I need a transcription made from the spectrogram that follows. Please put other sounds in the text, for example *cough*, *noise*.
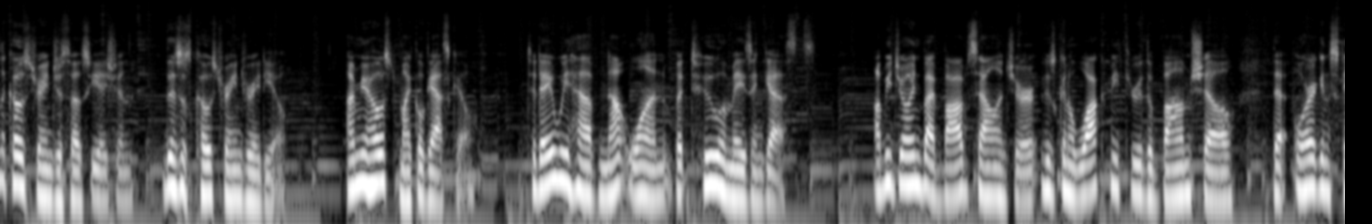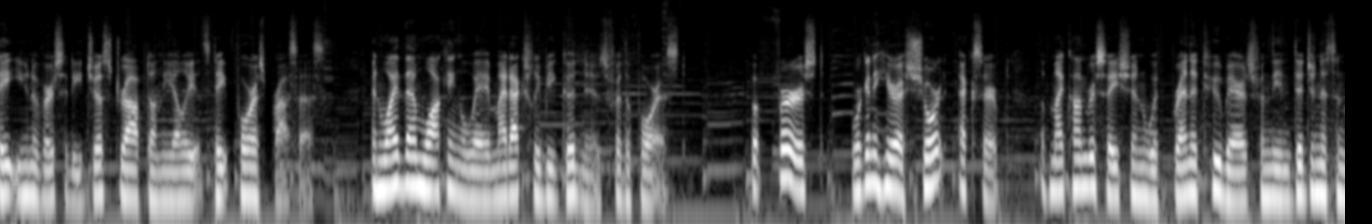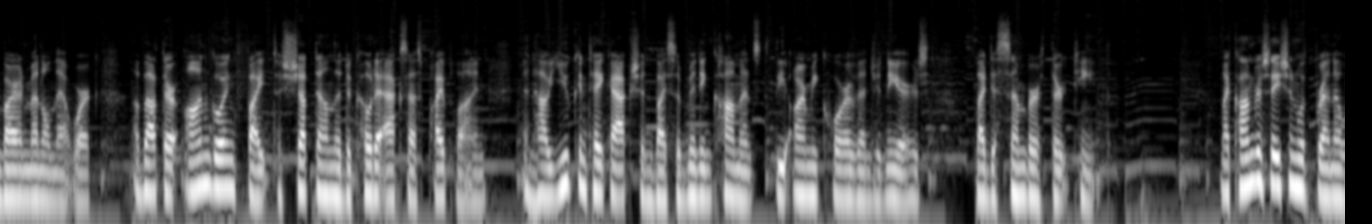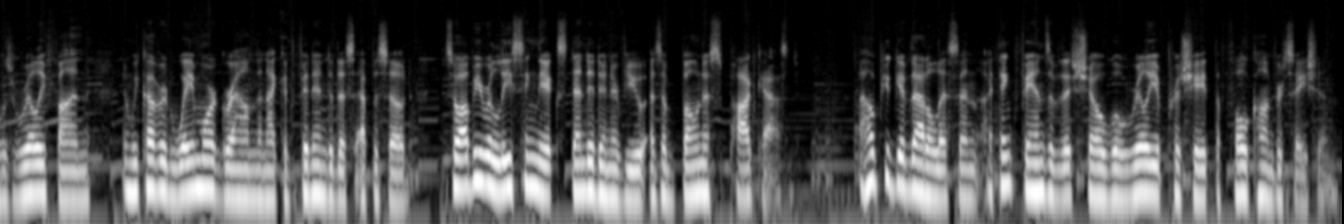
the Coast Range Association. This is Coast Range Radio. I'm your host, Michael Gaskill. Today we have not one, but two amazing guests. I'll be joined by Bob Sallinger, who's going to walk me through the bombshell that Oregon State University just dropped on the Elliott State Forest process, and why them walking away might actually be good news for the forest. But first, we're going to hear a short excerpt of my conversation with Brenna TwoBears from the Indigenous Environmental Network about their ongoing fight to shut down the Dakota Access Pipeline and how you can take action by submitting comments to the Army Corps of Engineers by December 13th. My conversation with Brenna was really fun, and we covered way more ground than I could fit into this episode, so I'll be releasing the extended interview as a bonus podcast. I hope you give that a listen. I think fans of this show will really appreciate the full conversation.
